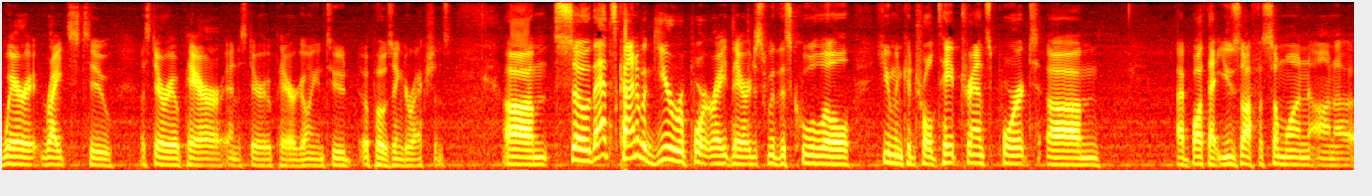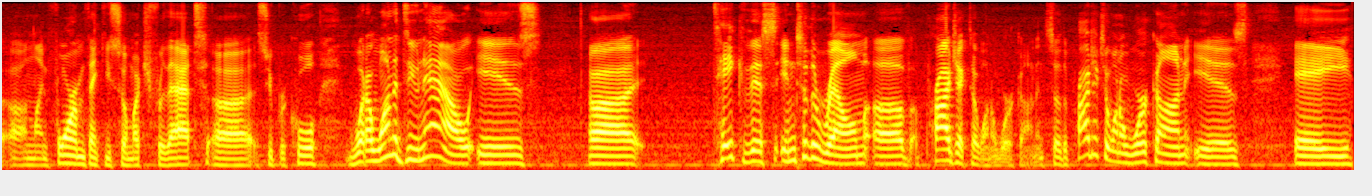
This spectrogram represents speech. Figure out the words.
where it writes to a stereo pair and a stereo pair going in two opposing directions. Um, so that's kind of a gear report right there, just with this cool little human-controlled tape transport. Um, I bought that used off of someone on an online forum. Thank you so much for that. Uh, super cool. What I want to do now is uh, take this into the realm of a project I want to work on. And so the project I want to work on is a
